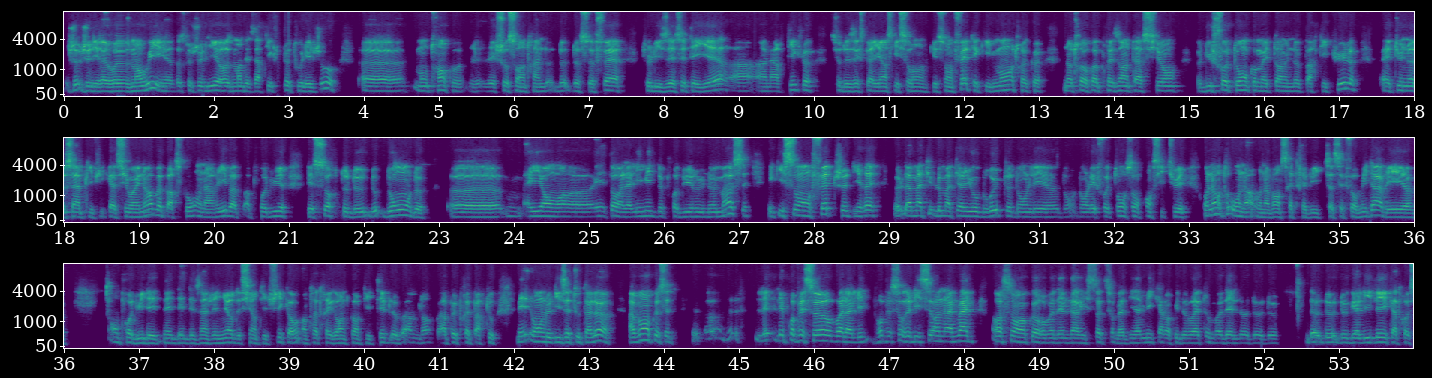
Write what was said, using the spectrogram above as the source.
je, dirais heureusement oui, parce que je lis heureusement des articles tous les jours euh, montrant que les choses sont en train de, se faire. Je lisais, c'était hier, un, article sur des expériences qui sont, qui sont faites et qui montrent que notre représentation du photon comme étant une particule est une simplification énorme parce qu'on arrive à, produire des sortes d'ondes de, euh, ayant, euh, étant à la limite de produire une masse et qui sont en fait, je dirais, le matériau brut dont les, euh, dont, les photons sont constitués. On, on, on avancerait très vite, ça c'est formidable. On produit des, ingénieurs, des scientifiques en, très très grande quantité, à peu près partout. Mais on le disait tout à l'heure, avant que cette, les, professeurs, voilà, les professeurs de lycée en Allemagne en sont encore au modèle d'Aristote sur la dynamique, alors qu'ils devraient être au modèle de, Galilée quatre,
